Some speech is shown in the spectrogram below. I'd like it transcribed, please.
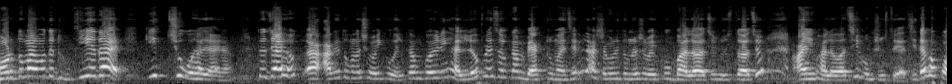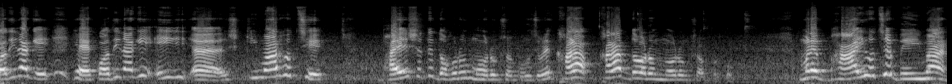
নর্দমার মধ্যে ঢুকিয়ে দেয়, কিচ্ছু বোঝা যায় না। তো যাই হোক আগে তোমাদের সবাইকে ওয়েলকাম করে নিই। Hello friends welcome back to my channel আশা করি তোমরা সবাই খুব ভালো আছো, সুস্থ আছো। আমি ভালো আছি এবং সুস্থ আছি। দেখো, কদিন আগে হ্যাঁ কদিন আগে এই স্কিমার হচ্ছে ভাইয়ের সাথে দহরম মহরম সম্পর্ক হচ্ছে। মানে খারাপ খারাপ দহরম মহরম সম্পর্ক। মানে ভাই হচ্ছে বেইমান।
